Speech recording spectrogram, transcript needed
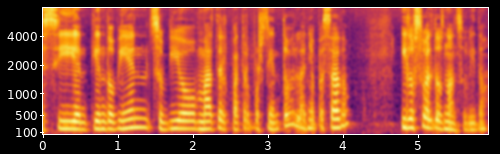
si entiendo bien, subió más del 4% el año pasado y los sueldos no han subido.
